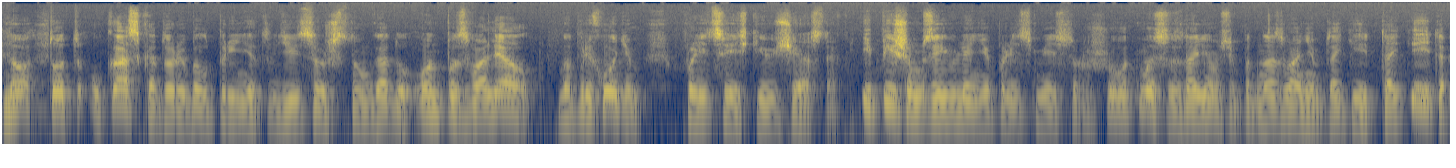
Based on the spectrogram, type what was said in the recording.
Но тот указ, который был принят в 1906 году, он позволял, мы приходим в полицейский участок и пишем заявление полицмейстеру, что вот мы создаемся под названием такие-то, такие-то,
